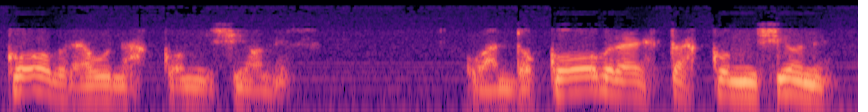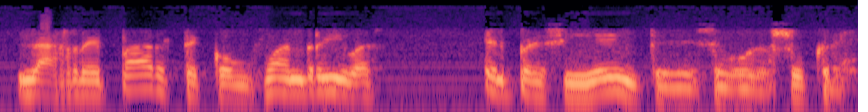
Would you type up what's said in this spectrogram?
cobra unas comisiones. Cuando cobra estas comisiones, las reparte con Juan Rivas, el presidente de Seguro Sucre,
